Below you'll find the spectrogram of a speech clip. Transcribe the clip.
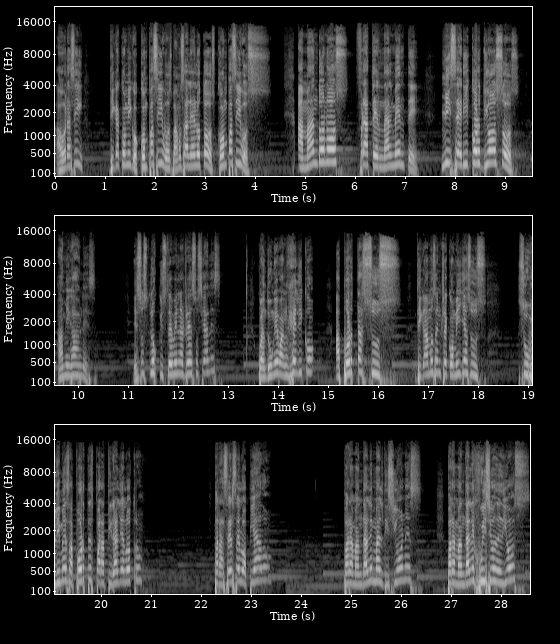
ahora sí, diga conmigo, compasivos, vamos a leerlo todos, compasivos amándonos fraternalmente, misericordiosos, amigables. Eso es lo que usted ve en las redes sociales. Cuando un evangélico aporta sus, digamos entre comillas, sus sublimes aportes para tirarle al otro, para hacérselo apiado, para mandarle maldiciones, para mandarle juicio de Dios.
